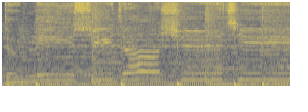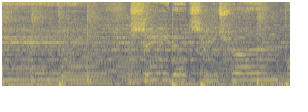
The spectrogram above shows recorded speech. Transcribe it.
等你。息的时机，谁的青春不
